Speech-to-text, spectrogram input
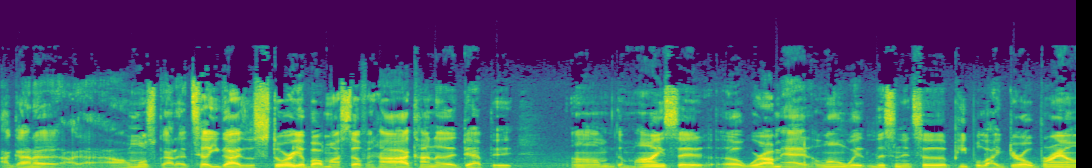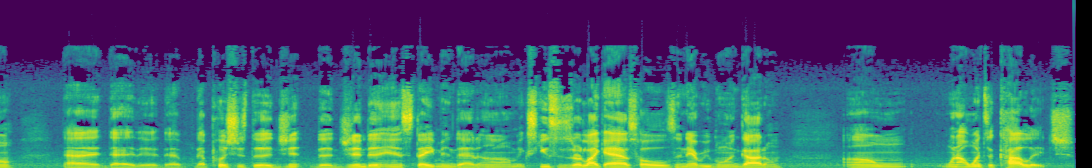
I gotta, I, I almost gotta tell you guys a story about myself and how I kind of adapted um, the mindset uh, where I'm at, along with listening to people like Daryl Brown, that that that that pushes the the agenda and statement that um, excuses are like assholes and everyone got them. Um, when I went to college,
